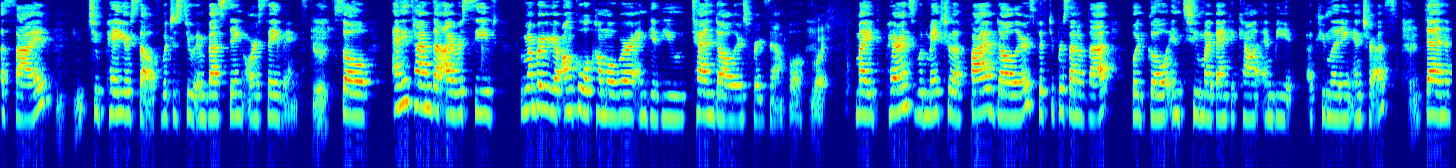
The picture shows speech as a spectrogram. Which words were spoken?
aside mm-hmm. to pay yourself, which is through investing or savings. Good. So anytime that I received, remember your uncle will come over and give you $10, for example. Right. My parents would make sure that $5, 50% of that, would go into my bank account and be accumulating interest. Okay. Then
